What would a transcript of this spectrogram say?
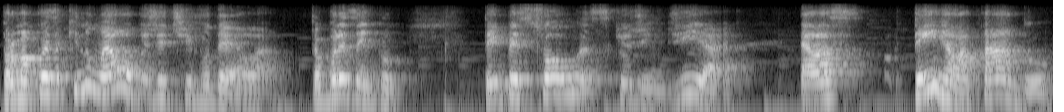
para uma coisa que não é o objetivo dela. Então, por exemplo, tem pessoas que hoje em dia elas têm relatado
